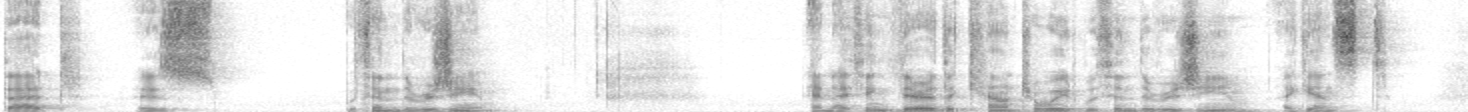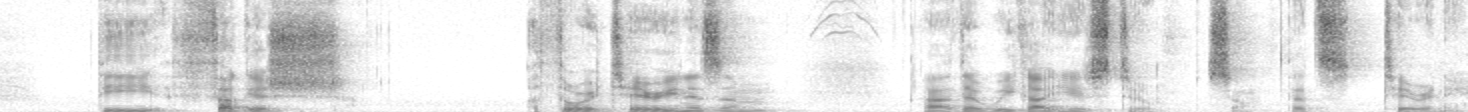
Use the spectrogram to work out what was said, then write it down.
that is within the regime. And I think they're the counterweight within the regime against the thuggish authoritarianism uh, that we got used to. So that's tyranny.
